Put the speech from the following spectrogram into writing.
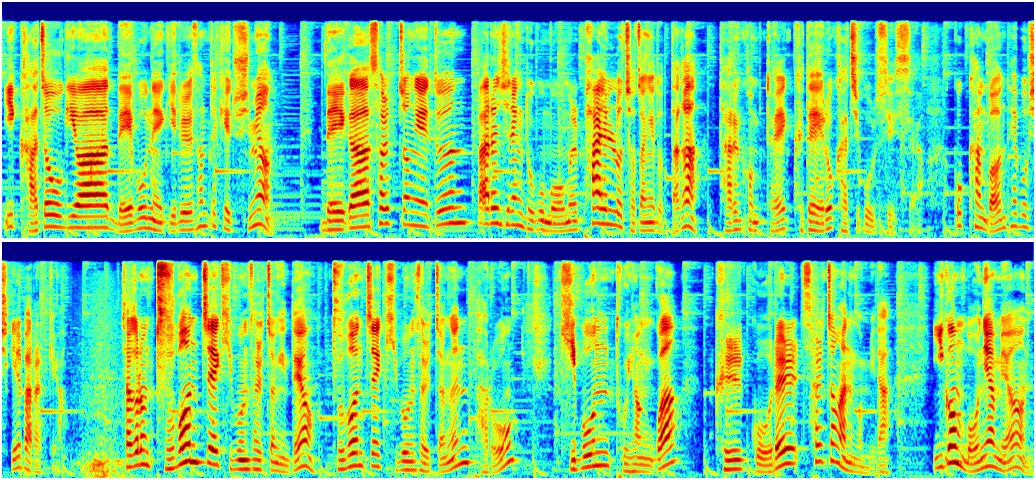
이 가져오기와 내보내기를 선택해 주시면 내가 설정해둔 빠른 실행 도구 모음을 파일로 저장해 뒀다가 다른 컴퓨터에 그대로 가지고 올 수 있어요. 꼭 한번 해보시길 바랄게요. 자 그럼 두 번째 기본 설정인데요. 두 번째 기본 설정은 바로 기본 도형과 글꼴을 설정하는 겁니다. 이건 뭐냐면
